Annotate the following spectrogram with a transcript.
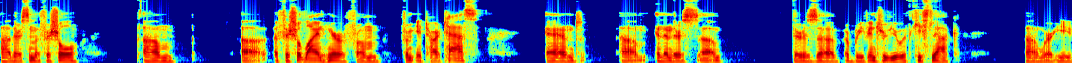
uh, there's some official um, uh, official line here from from ITAR-TASS, and um, and then there's um, there's a, a, brief interview with Kislyak uh, where he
